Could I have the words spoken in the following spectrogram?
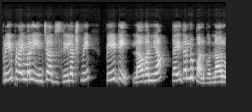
pre primary incharge Srilakshmi PT Lavanya తదితరులు పాల్గొన్నారు.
